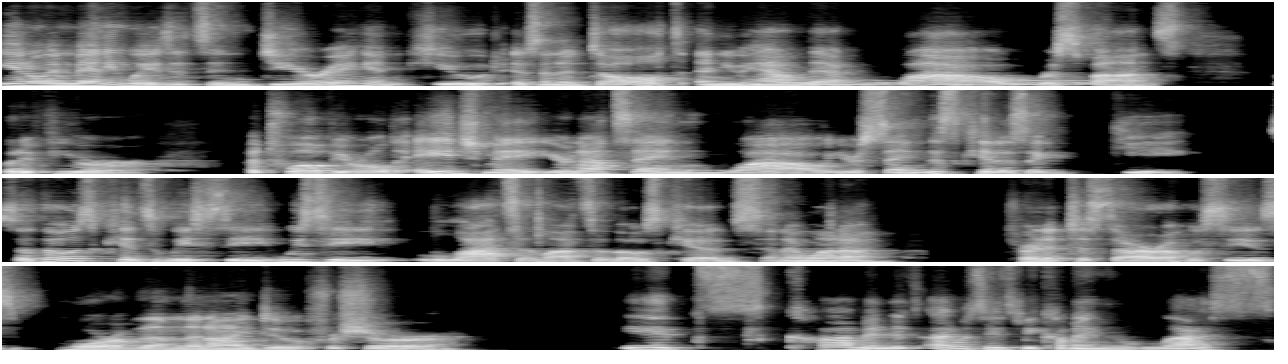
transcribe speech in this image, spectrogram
you know, in many ways, it's endearing and cute as an adult, and you have that wow response. But if you're a 12 year old age mate, you're not saying wow, you're saying this kid is a geek. So those kids we see, we see lots and lots of those kids. And I want to turn it to Sarah, who sees more of them than I do for sure. It's common. It's, I would say it's becoming less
